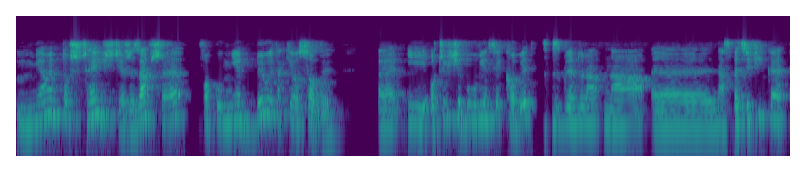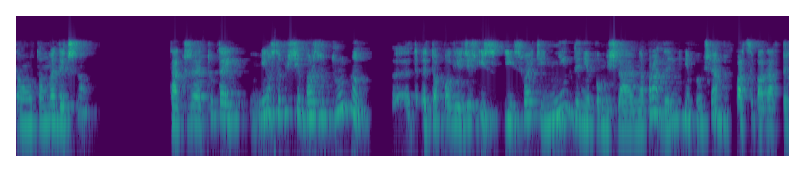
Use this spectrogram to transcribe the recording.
miałem to szczęście, że zawsze wokół mnie były takie osoby, E, I oczywiście było więcej kobiet ze względu na, na, e, na specyfikę tą, tą medyczną. Także tutaj mi osobiście bardzo trudno e, to powiedzieć i, i słuchajcie, nigdy nie pomyślałem, naprawdę nigdy nie pomyślałem w pracy badawczej,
